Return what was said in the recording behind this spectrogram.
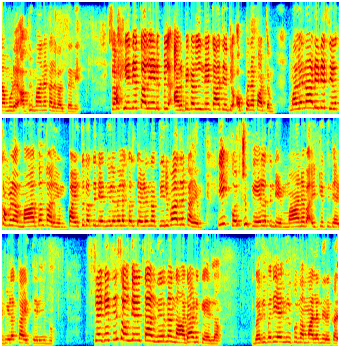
നമ്മുടെ അഭിമാന കലകൾ തന്നെ. സഹ്യന്റെ തലയെടുപ്പിൽ അറബിക്കടലിന്റെ കാറ്റേറ്റ് ഒപ്പനപ്പാട്ടും മലനാടിന്റെ തിളക്കമുള്ള മാർഗം കളിയും പൈതൃകത്തിന്റെ നിലവിളക്കൽ തെളിയുന്ന തിരുവാതിര കളിയും ഈ കൊച്ചു കേരളത്തിന്റെ മാനവ ഐക്യത്തിന്റെ വിളക്കായി തെളിയുന്നു. പ്രകൃതി സൗന്ദര്യത്താൽ നിറഞ്ഞ നാടാണ് കേരളം. വരി വരിയായി നിൽക്കുന്ന മലനിരകൾ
